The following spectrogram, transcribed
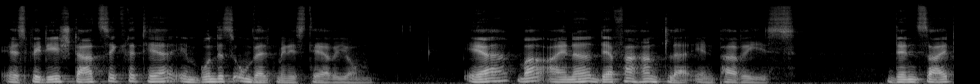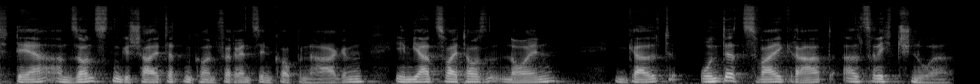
SPD-Staatssekretär im Bundesumweltministerium. Er war einer der Verhandler in Paris. Denn seit der ansonsten gescheiterten Konferenz in Kopenhagen im Jahr 2009 galt unter zwei Grad als Richtschnur.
